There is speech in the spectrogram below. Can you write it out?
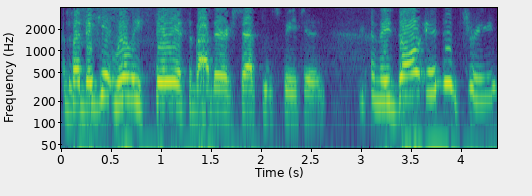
But they get really serious about their acceptance speeches. And the adult industry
